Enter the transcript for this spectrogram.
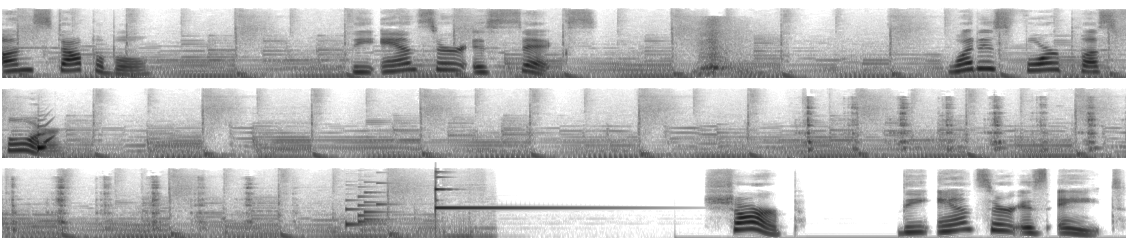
Unstoppable. The answer is 6. What is 4 plus 4? Sharp. The answer is 8.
